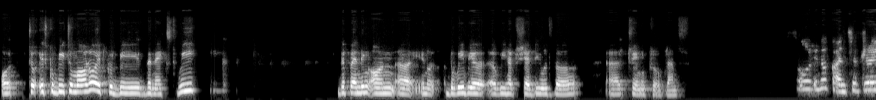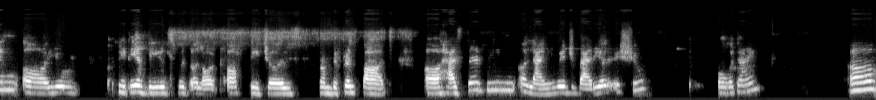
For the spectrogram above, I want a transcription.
Or to, it could be tomorrow it could be the next week. Depending on uh, you know the way we uh, we have scheduled the training programs. So you know considering you TTF deals with a lot of teachers from different parts has there been a language barrier issue over time? Uh,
